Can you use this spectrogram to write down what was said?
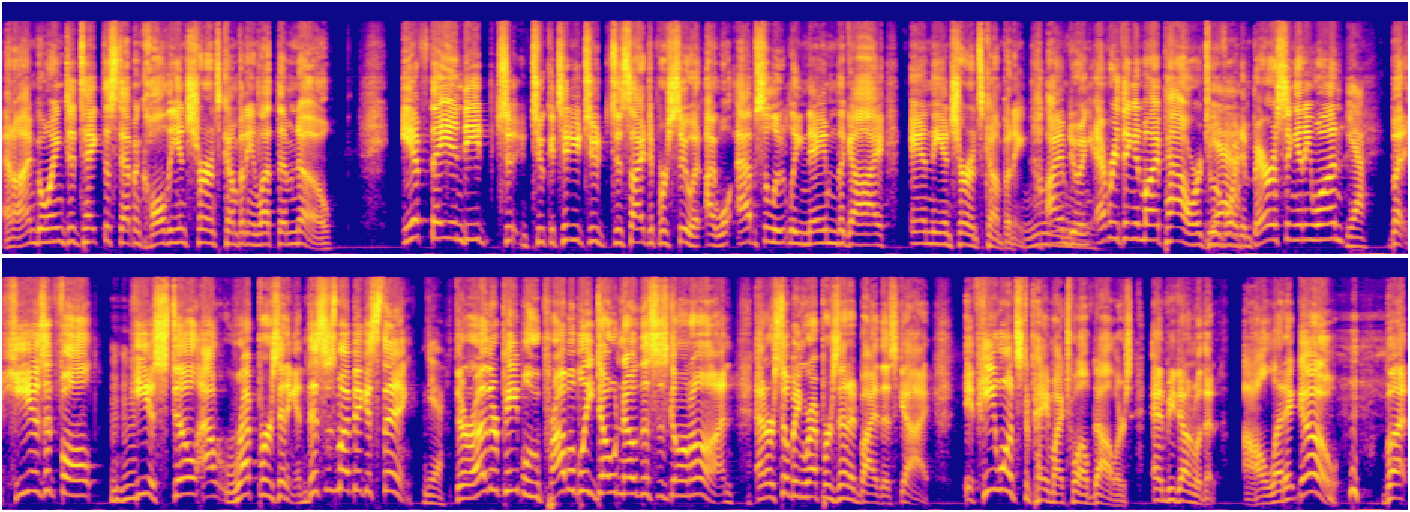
And I'm going to take the step and call the insurance company and let them know. If they indeed to, to continue to decide to pursue it, I will absolutely name the guy and the insurance company. I am doing everything in my power to Yeah. avoid embarrassing anyone. Yeah. But he is at fault. Mm-hmm. He is still out representing. And this is my biggest thing. Yeah. There are other people who probably don't know this has gone on and are still being represented by this guy. If he wants to pay my $12 and be done with it, I'll let it go. but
